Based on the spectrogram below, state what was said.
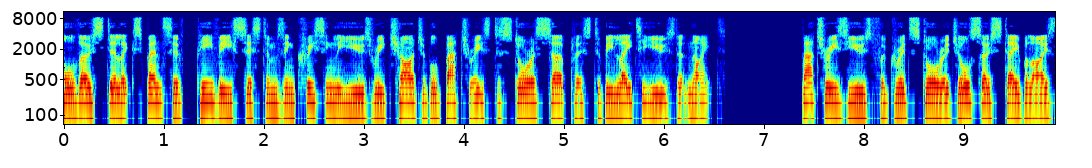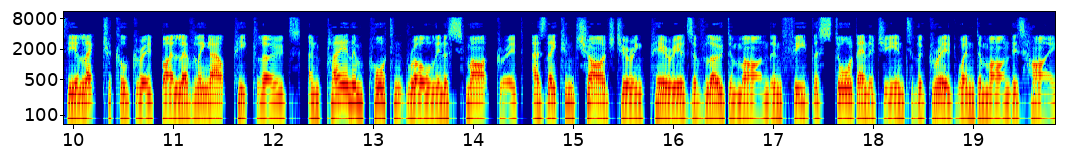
Although still expensive, PV systems increasingly use rechargeable batteries to store a surplus to be later used at night. Batteries used for grid storage also stabilize the electrical grid by leveling out peak loads, and play an important role in a smart grid, as they can charge during periods of low demand and feed the stored energy into the grid when demand is high.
